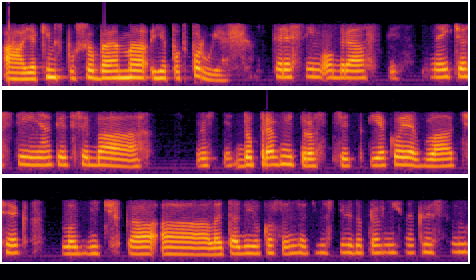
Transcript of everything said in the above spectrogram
a jakým způsobem je podporuješ? Kreslím obrázky. Nejčastěji nějaké třeba prostě dopravní prostředky, jako je vláček, lodička a letadílko jsem zatím z těch dopravních nakreslil.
